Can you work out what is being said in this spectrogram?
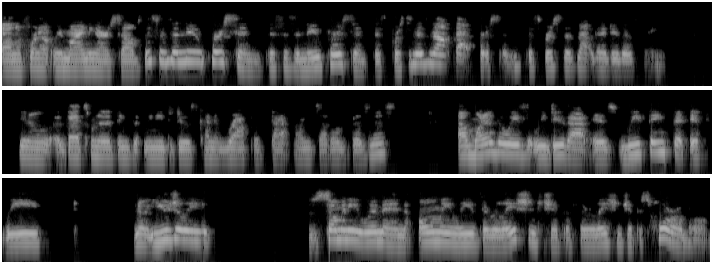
and if we're not reminding ourselves this is a new person this is a new person this person is not that person this person is not going to do those things you know that's one of the things that we need to do is kind of wrap up that unsettled business and one of the ways that we do that is we think that if we, you know, usually so many women only leave the relationship if the relationship is horrible.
